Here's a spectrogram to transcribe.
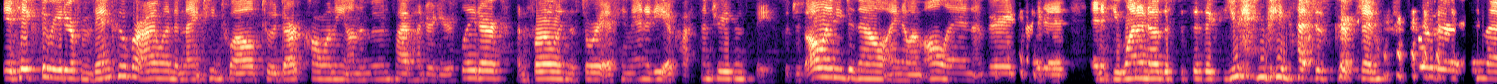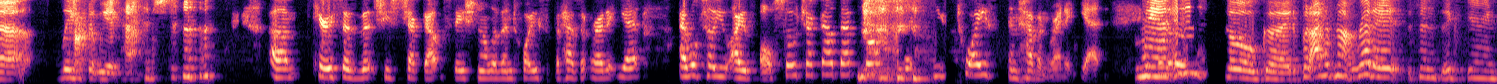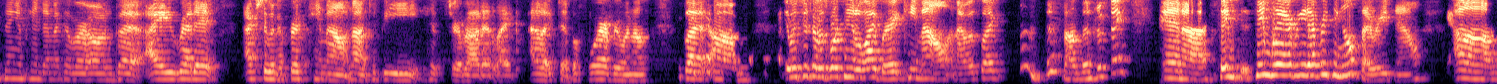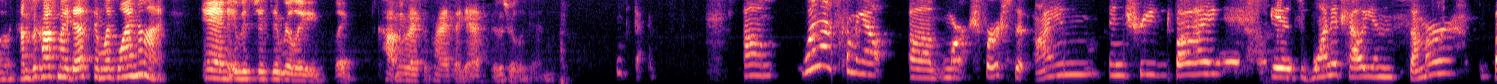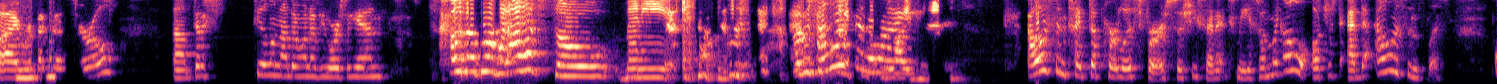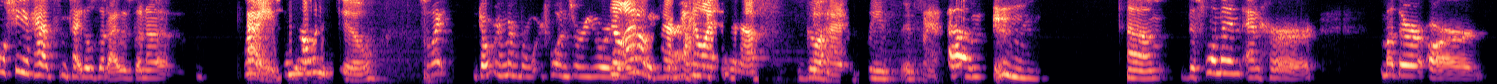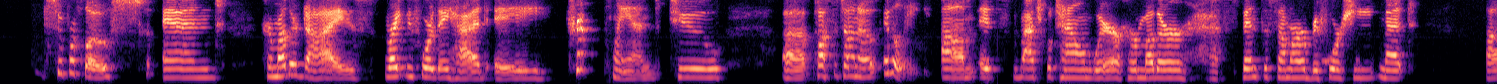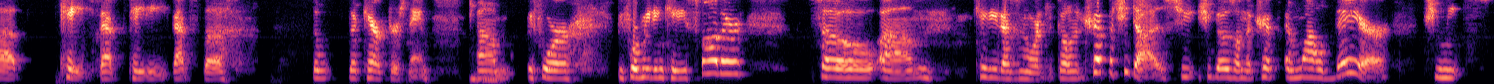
it takes the reader from Vancouver Island in 1912 to a dark colony on the moon 500 years later, unfurling the story of humanity across centuries and space, which is all I need to know. I know I'm all in. I'm very excited. And if you want to know the specifics, you can read that description further in the link that we attached. um, Carrie says that she's checked out Station 11 twice but hasn't read it yet. I will tell you, I've also checked out that book at least twice and haven't read it yet. Man, it is so good. But I have not read it since experiencing a pandemic of our own. But I read it actually when it first came out, not to be hipster about it. Like I liked it before everyone else. But um, it was just I was working at a library. It came out, and I was like, hmm, this sounds interesting. And uh, same same way I read everything else I read now. Um, comes across my desk. I'm like, why not? And it was just it really like caught me by surprise. I guess it was really good. Um, one that's coming out um, March 1st that I'm intrigued by is One Italian Summer by Mhm. Rebecca Serle. Um, did I steal another one of yours again? Oh no, go ahead. I have so many. just, I was just I- Allison typed up her list first, so she sent it to me. So I'm like, oh, I'll just add to Allison's list. Well, she had had some titles that I was gonna, right. We always do. so I don't remember which ones were yours. No, I don't care. were I know. I have enough. Go ahead, please. It's fine. um, um, this woman and her mother are super close, and her mother dies right before they had a trip planned to uh, Positano, Italy. Um, it's the magical town where her mother has spent the summer before she met uh, Kate. That Katie. That's the the the character's name. Um, before before meeting Katie's father. So um, Katie doesn't know where to go on the trip, but she does. She she goes on the trip, and while there, she meets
